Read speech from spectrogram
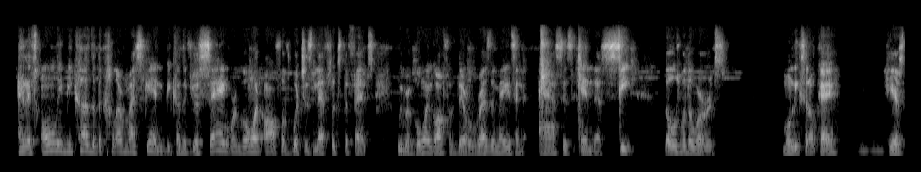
And it's only because of the color of my skin. Because if you're saying we're going off of, which is Netflix defense, we were going off of their resumes and asses in the seat. Those were the words. Mo'Nique said, okay, Mhm. here's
